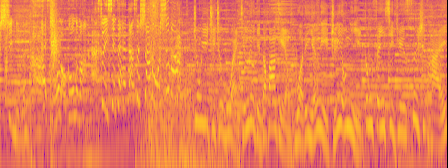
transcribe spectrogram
是你们害死我老公的吗？所以现在还打算杀了我是吗？周一至周五晚间六点到八点，我的眼里只有你。东森戏剧四十台。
